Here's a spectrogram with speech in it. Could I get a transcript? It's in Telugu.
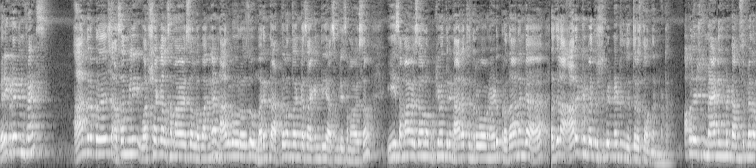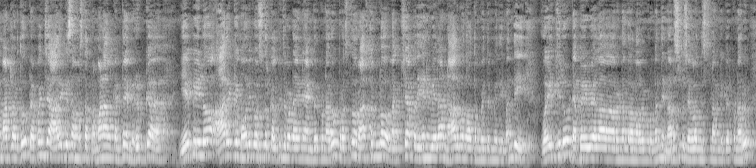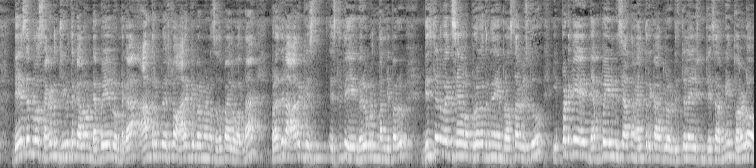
Very good evening friends Andhra Pradesh assembly వర్షాకాల సమావేశాల్లో భాగంగా నాలుగవ రోజు మరింత అర్థవంతంగా సాగింది అసెంబ్లీ సమావేశం. ఈ సమావేశంలో ముఖ్యమంత్రి నారా చంద్రబాబు నాయుడు ప్రధానంగా ప్రజల ఆరోగ్యంపై దృష్టి పెట్టినట్టు తెలుస్తోందన్నమాట. పాపులేషన్ మేనేజ్మెంట్ అంశం మీద మాట్లాడుతూ ప్రపంచ ఆరోగ్య సంస్థ ప్రమాణాల కంటే మెరుగ్గా ఏపీలో ఆరోగ్య మౌలిక వసతులు కల్పించబడ్డాయని ఆయన పేర్కొన్నారు. ప్రస్తుతం రాష్ట్రంలో లక్ష పదిహేను వేల నాలుగు వందల తొంభై తొమ్మిది మంది వైద్యులు డెబ్బై వేల రెండు వందల నలభై మూడు మంది నర్సులు సేవలు అందిస్తున్నారని పేర్కొన్నారు. దేశంలో సగటు జీవితకాలం డెబ్బై ఏళ్ళు ఉండగా ఆంధ్రప్రదేశ్లో ఆరోగ్యపరమైన సదుపాయాల వలన ప్రజల ఆరోగ్య స్థితి మెరుగుపడుతుందని చెప్పారు. డిజిటల్ వైద్య సేవల పురోగతిని ప్రస్తావిస్తూ ఇప్పటికే డెబ్బై ఎనిమిది శాతం హెల్త్ రికార్డులు డిజిటలైజేషన్ చేశారని త్వరలో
